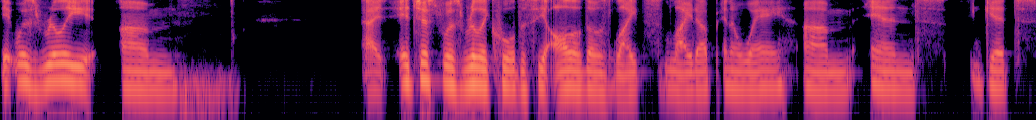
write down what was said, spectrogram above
It was really um I, it just was really cool to see all of those lights light up in a way um and get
